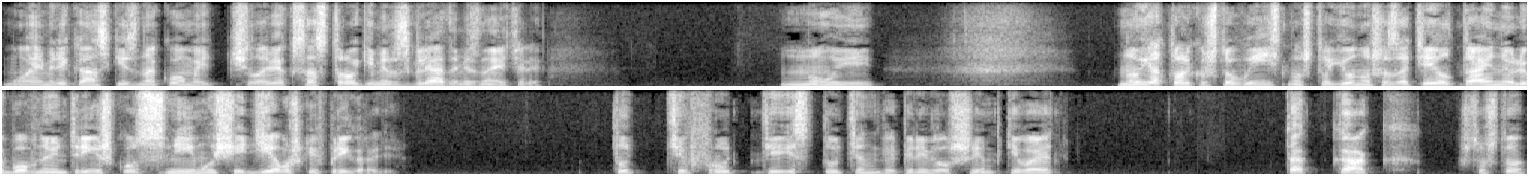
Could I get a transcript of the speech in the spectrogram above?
Мой американский знакомый — человек со строгими взглядами, знаете ли. Ну и... Ну, я только что выяснил, что юноша затеял тайную любовную интрижку с неимущей девушкой в пригороде. «Тутти-фрутти из Тутинга», — перевел Шимп, кивает. «Так как? Что-что?»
